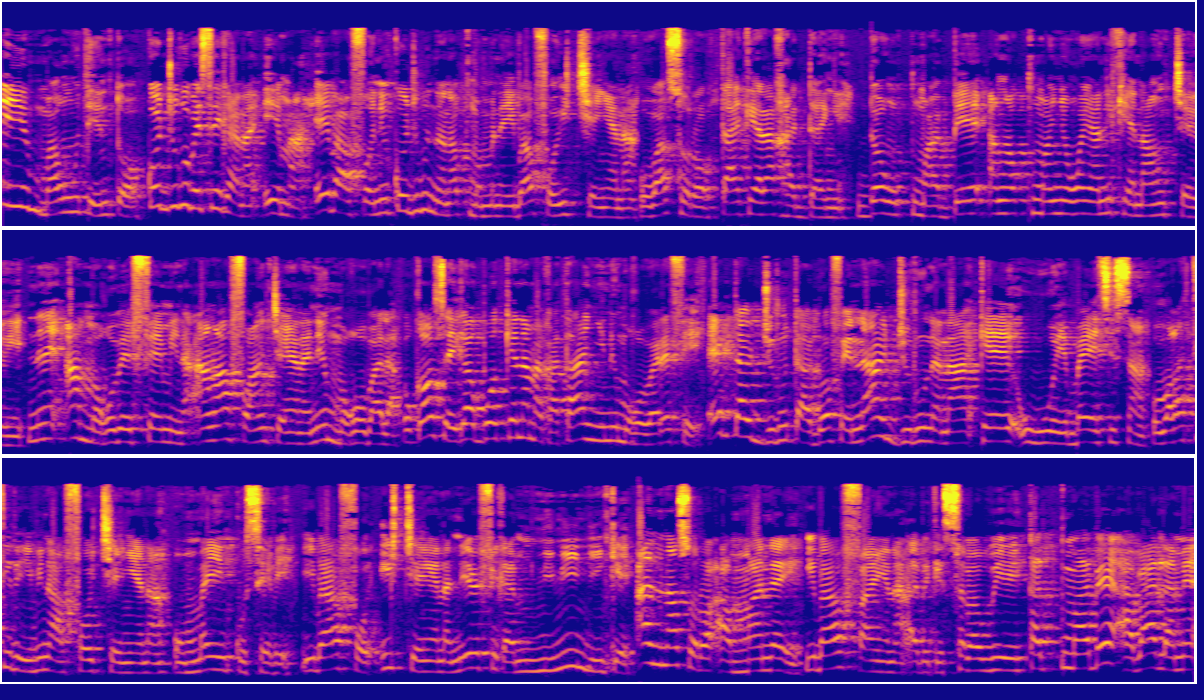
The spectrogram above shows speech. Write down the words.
e y'i mangu ten tɔ ko jugu bɛ se ka na e ma e b'a fɔ ni kojugu nana kuma min na i b'a fɔ i cɛ ɲɛna o b'a sɔrɔ taa kɛra ka dankɛ dɔnku kuma bɛɛ an ka kuma ɲɔgɔnyani kɛ n'an cɛ ye ni an mago bɛ fɛn min na an k'a fɔ an cɛ ɲɛna ni mago b'a la o ka fisa i ka bɔ kɛnɛma ka taa ɲini mɔgɔ wɛrɛ fɛ e bɛ taa juru ta dɔ fɛ n'a juru nana kɛ woyeba ye sisan o wagati de i bɛna fɔ cɛ ɲɛna o man ɲi kosɛbɛ i b'a fɔ i cɛ ɲɛna ne bɛ fɛ ka nini nin kɛ hali n'a sɔrɔ a man d'a ye i b'a fa ɲɛna a bɛ kɛ sababu ye ka kuma bɛɛ a b'a lamɛn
